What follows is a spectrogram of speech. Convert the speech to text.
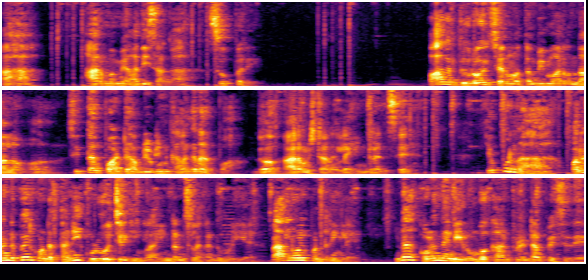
ஆஹா ஆரம்பமே ஆதி சாங்கா சூப்பரு. பார்க்கறதுக்கு ரோஹித் சர்மா தம்பி மாதிரி இருந்தாலும் சித்தர் பாட்டு அப்படி இப்படின்னு கலக்குறாருப்பா. இதோ ஆரம்பிச்சிட்டானுங்களே ஹிண்ட்ரன்ஸு எப்பட்றா பன்னெண்டு பேர் கொண்ட தனி குழு வச்சிருக்கீங்களா ஹிண்ட்ரன்ஸ்லாம் கண்டுபிடிக்க? வேற லெவல் பண்ணுறீங்களே என்ன குழந்தை நீ ரொம்ப கான்ஃபிடென்ட்டாக பேசுது?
